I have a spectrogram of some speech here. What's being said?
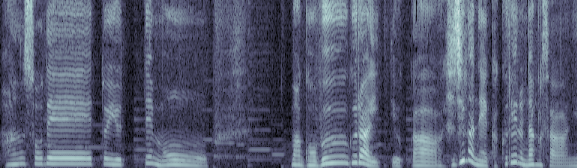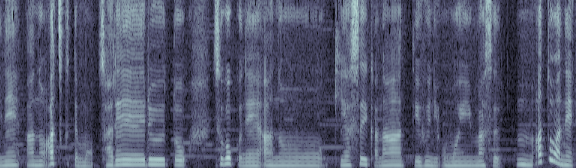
半袖と言ってもまあ5分ぐらいっていうか肘がね隠れる長さにねあの暑くてもされるとすごくねあの着やすいかなっていうふうに思います。うん、あとはね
